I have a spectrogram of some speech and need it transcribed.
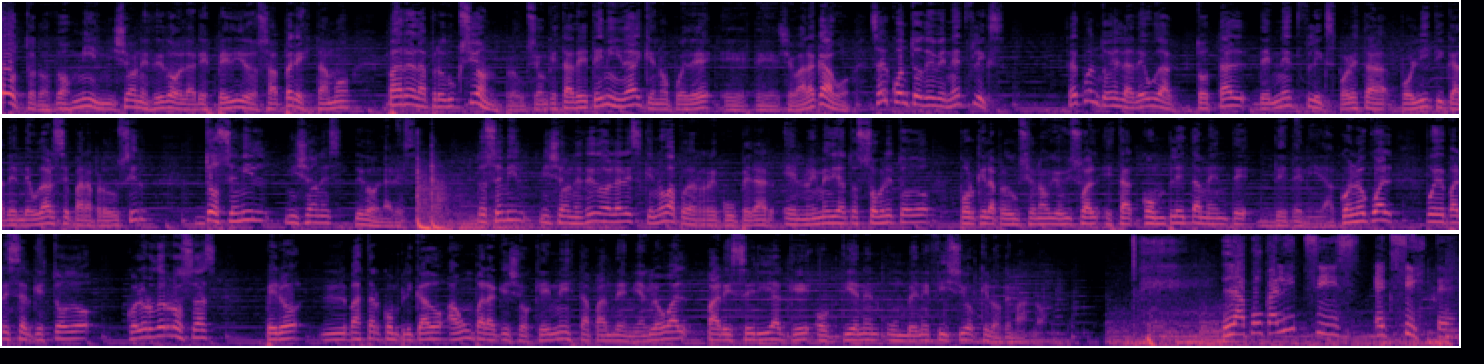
otros 2.000 millones de dólares pedidos a préstamo para la producción, producción que está detenida y que no puede este, llevar a cabo. ¿Sabes cuánto debe Netflix? ¿Sabes cuánto es la deuda total de Netflix por esta política de endeudarse para producir? 12 mil millones de dólares. 12 mil millones de dólares que no va a poder recuperar en lo inmediato, sobre todo porque la producción audiovisual está completamente detenida. Con lo cual puede parecer que es todo color de rosas, pero va a estar complicado aún para aquellos que en esta pandemia global parecería que obtienen un beneficio que los demás no. La apocalipsis existe.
